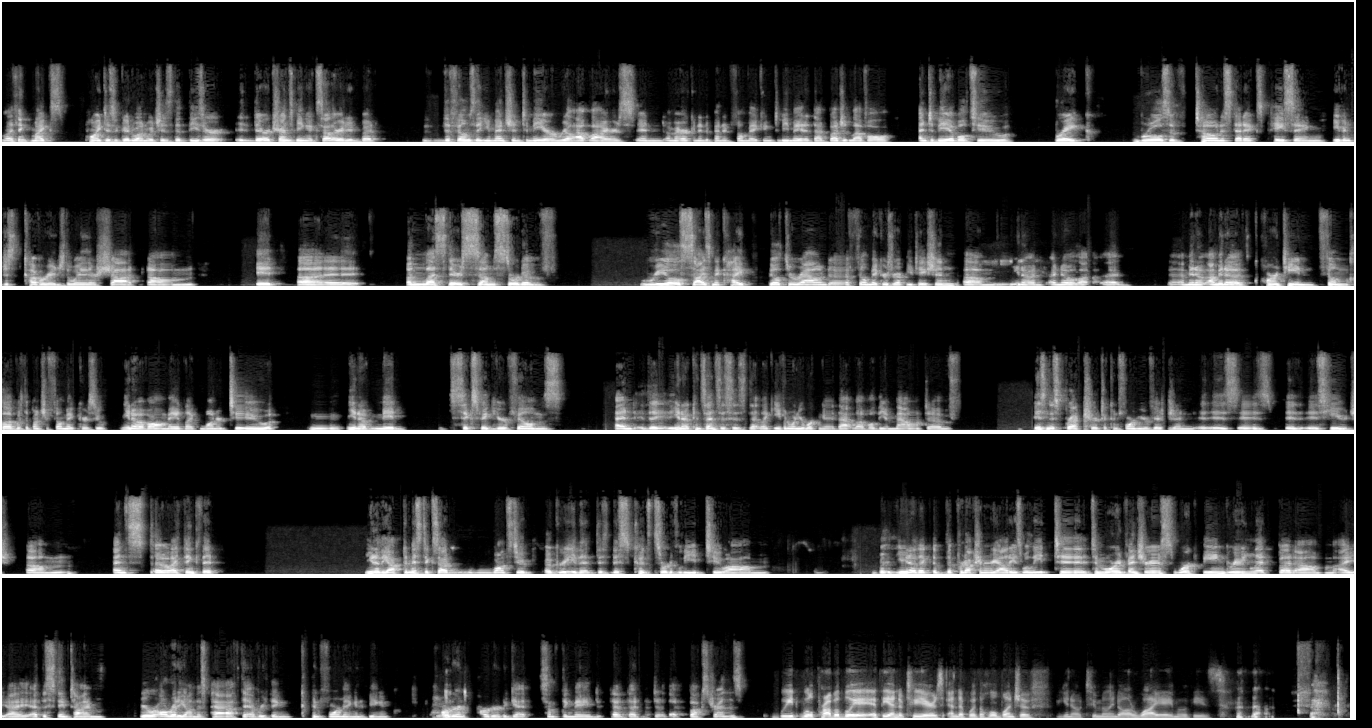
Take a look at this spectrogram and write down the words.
Well i think mike's point is a good one which is that these are there are trends being accelerated but the films that you mentioned to me are real outliers in American independent filmmaking to be made at that budget level and to be able to break rules of tone, aesthetics, pacing, even just coverage, the way they're shot. Um, it uh, unless there's some sort of real seismic hype built around a filmmaker's reputation. Um, you know, I know a lot. Uh, I'm in a I'm in a quarantine film club with a bunch of filmmakers who you know have all made like one or two, you know, mid six figure films, and the you know consensus is that like even when you're working at that level, the amount of business pressure to conform your vision is is is, is huge. Um, and so I think that you know the optimistic side wants to agree that this, this could sort of lead to um, you know like the, the production realities will lead to to more adventurous work being greenlit but um I, I at the same time we were already on this path to everything conforming and it being harder and harder to get something made that that that bucks trends we will probably at the end of two years end up with a whole bunch of you know two million dollar YA movies.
